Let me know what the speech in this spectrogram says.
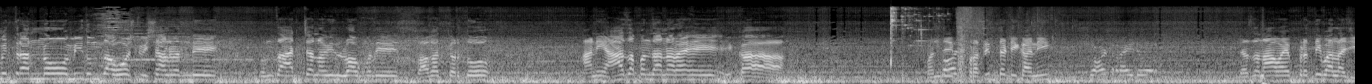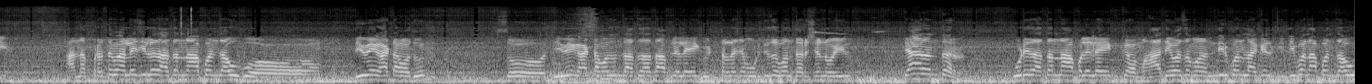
मित्रांनो मी तुमचा होस्ट विशाल रंदे. तुमचा आजच्या नवीन ब्लॉगमध्ये स्वागत करतो. आणि आज आपण जाणार आहे एका म्हणजे प्रसिद्ध ठिकाणी. शॉर्ट राईडवर त्याचं नाव आहे प्रतिबालाजी. आणि प्रतिबालाजीला जाताना आपण जाऊ दिवे घाटामधून. सो दिवे घाटामधून जाता जाता आपल्याला एक विठ्ठलाच्या मूर्तीचं पण दर्शन होईल. त्यानंतर पुढे जाताना आपल्याला एक महादेवाचं मंदिर पण लागेल. तिथे पण आपण जाऊ.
